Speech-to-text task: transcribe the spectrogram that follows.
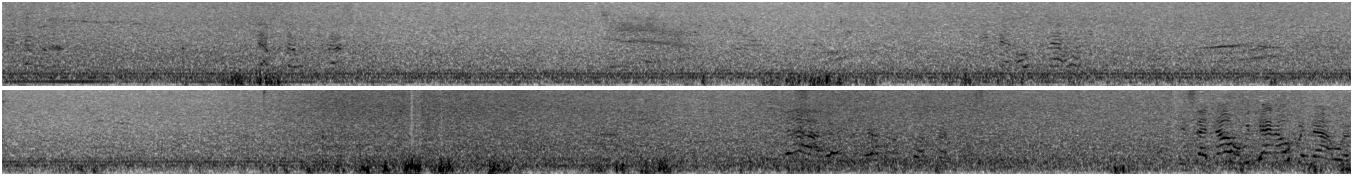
Pick that one up. Yeah, put that one in the basket. You can't open that one? Yeah, there's the other one. He said, no, we can't open that one.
